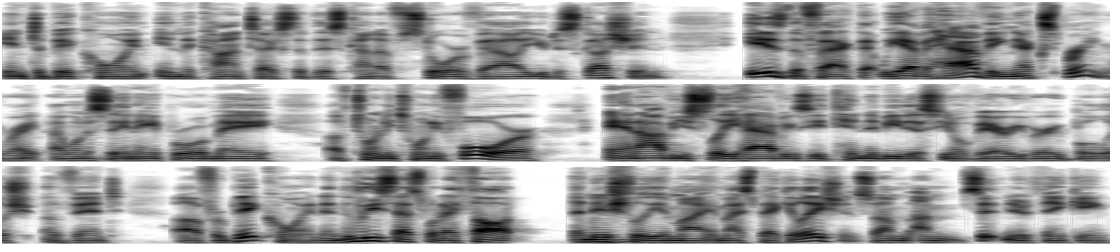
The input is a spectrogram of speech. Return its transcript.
into Bitcoin in the context of this kind of store value discussion is the fact that we have a halving next spring, right? I want to say in April or May of 2024. And obviously, halvings tend to be this, you know, very, very bullish event uh, for Bitcoin. And at least that's what I thought initially in my in my speculation. So I'm I'm sitting here thinking,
